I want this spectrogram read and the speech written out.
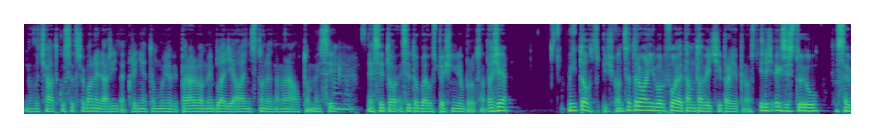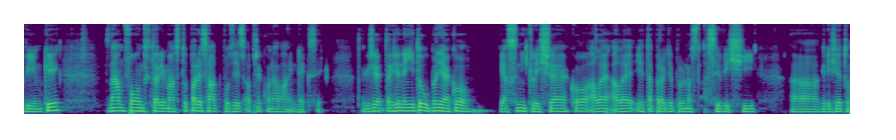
na začátku se třeba nedaří, tak klidně to může vypadat velmi bledě, ale nic to neznamená o tom, jestli, mm-hmm. jestli, to, jestli to bude úspěšný do budoucna. Takže mít to spíš koncentrovaný portfolio, je tam ta větší pravděpodobnost. I když existují zase výjimky, znám fond, který má 150 pozic a překonává indexy. Takže, takže není to úplně jako jasný kliše, jako, ale, ale je ta pravděpodobnost asi vyšší, uh, když je to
